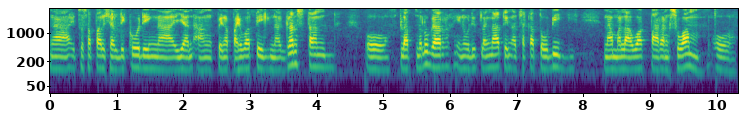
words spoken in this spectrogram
nga ito sa partial decoding na yan ang pinapahiwatig na grandstand o flat na lugar, inulit lang natin at saka tubig na malawak parang swamp o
